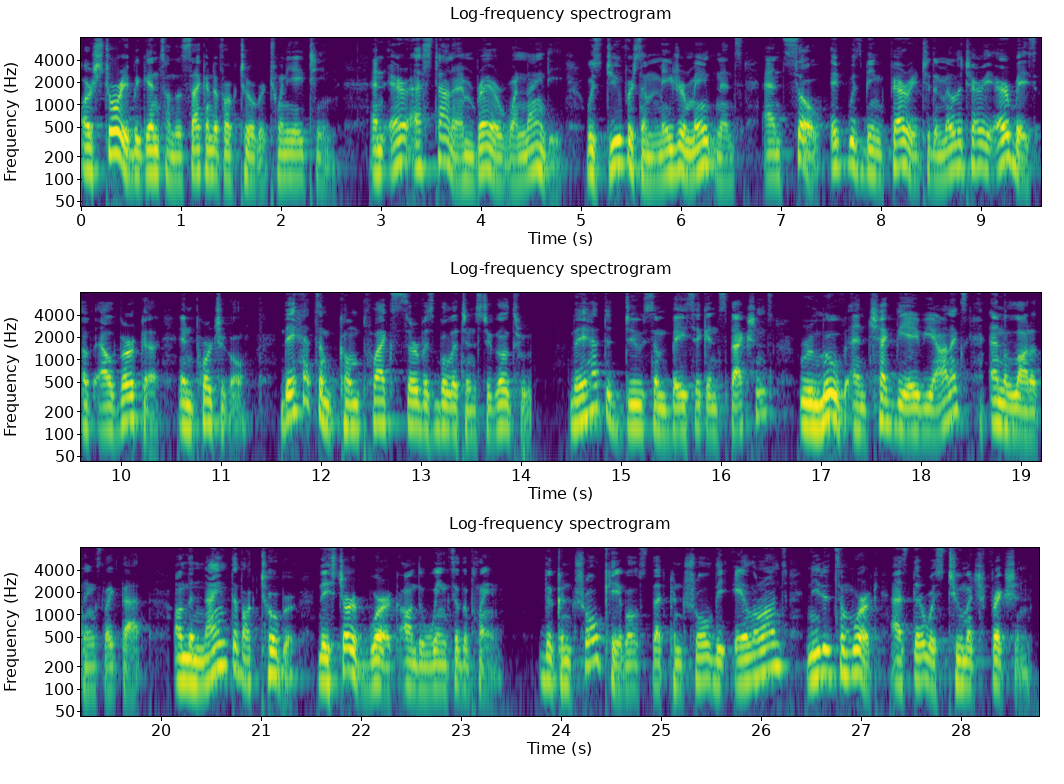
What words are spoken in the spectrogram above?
Our story begins on the 2nd of October 2018. An Air Astana Embraer 190 was due for some major maintenance, and so it was being ferried to the military airbase of Alverca in Portugal. They had some complex service bulletins to go through. They had to do some basic inspections, remove and check the avionics, and a lot of things like that. On the 9th of October, they started work on the wings of the plane. The control cables that control the ailerons needed some work as there was too much friction.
